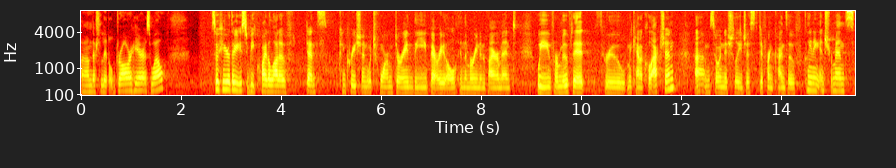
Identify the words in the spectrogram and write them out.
Um, there's a little drawer here as well. So here there used to be quite a lot of dense concretion which formed during the burial in the marine environment. We've removed it through mechanical action. Um, so initially just different kinds of cleaning instruments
